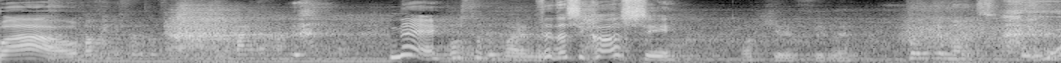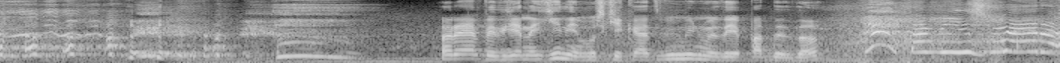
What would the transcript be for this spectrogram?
Wow. Ναι. Πώς θα το πάρει. Θα το σηκώσει. Όχι ρε φίλε. Μπορεί το μάξι. Ωραία παιδιά, να γίνει όμως και κάτι. Μην μείνουμε εδώ για πάντα εδώ. Έφυγε σφαίρα!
